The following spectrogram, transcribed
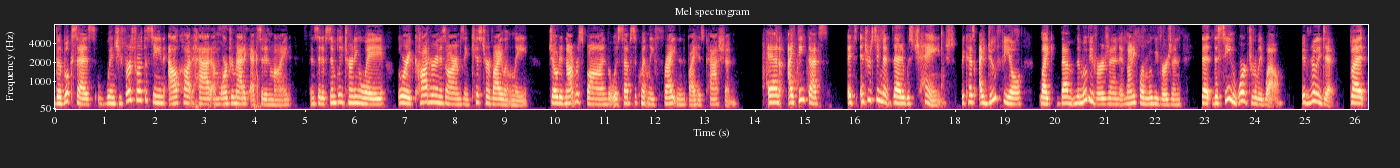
The book says when she first wrote the scene, Alcott had a more dramatic exit in mind. Instead of simply turning away, Laurie caught her in his arms and kissed her violently. Jo did not respond, but was subsequently frightened by his passion. And I think that's it's interesting that that it was changed because I do feel like the the movie version of 94 movie version that the scene worked really well. It really did. But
